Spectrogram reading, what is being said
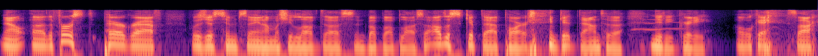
Now, uh, the first paragraph was just him saying how much he loved us and blah blah blah. So I'll just skip that part and get down to the nitty gritty. Oh, okay, sorry.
